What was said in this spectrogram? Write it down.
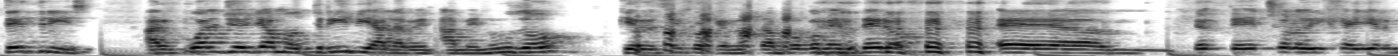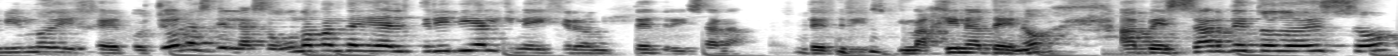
Tetris, al cual yo llamo trivial a menudo, quiero decir, porque no, tampoco me entero. Eh, de, hecho, lo dije ayer mismo, dije, pues yo en la segunda pantalla del Trivial y me dijeron Tetris, Ana, Tetris, imagínate, ¿no? A pesar de todo eso,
